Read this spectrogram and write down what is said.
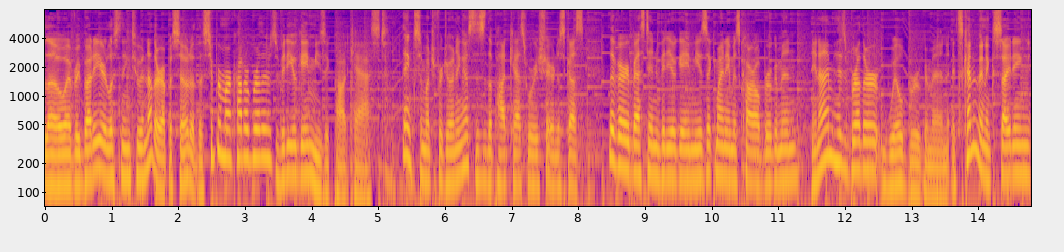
Hello, everybody. You're listening to another episode of the Super Marcato Brothers Video Game Music Podcast. Thanks so much for joining us. This is the podcast where we share and discuss the very best in video game music. My name is Karl Brueggemann. And I'm his brother, Will Brueggemann. It's kind of an exciting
